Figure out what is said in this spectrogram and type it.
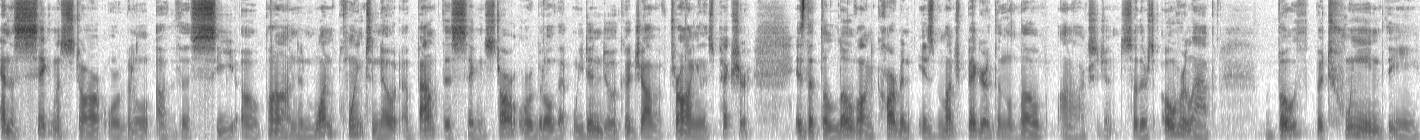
and the sigma star orbital of the CO bond. And one point to note about this sigma star orbital that we didn't do a good job of drawing in this picture is that the lobe on carbon is much bigger than the lobe on oxygen. So there's overlap both between the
